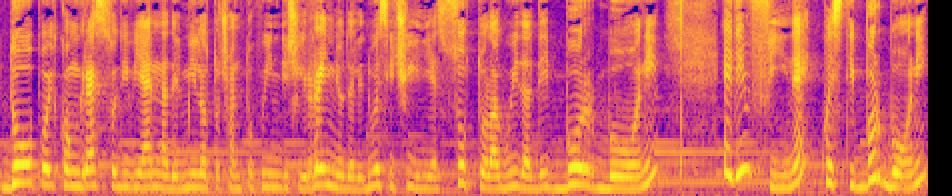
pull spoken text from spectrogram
Dopo il congresso di Vienna del 1815, il regno delle due Sicilie sotto la guida dei Borboni ed infine questi Borboni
